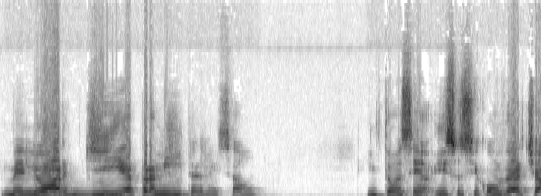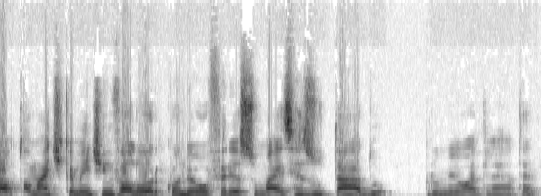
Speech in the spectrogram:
melhor guia para minha intervenção. Então, assim, isso se converte automaticamente em valor quando eu ofereço mais resultado para o meu atleta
